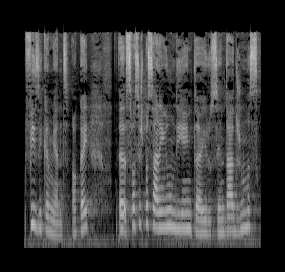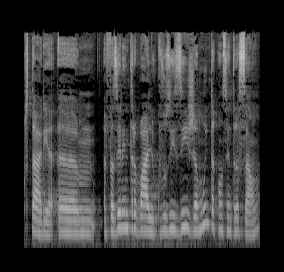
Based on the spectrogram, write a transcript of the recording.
fisicamente, ok? Uh, se vocês passarem um dia inteiro sentados numa secretária uh, a fazerem trabalho que vos exija muita concentração,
